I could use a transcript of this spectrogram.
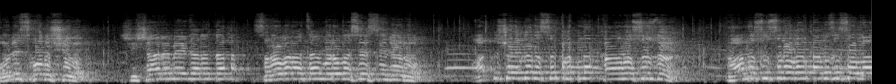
Polis konuşuyor. Şişhane Meydanı'nda slogan atan gruba sesleniyorum. Atmış olduğunuz sloganlar kanunsuzdur. Kanunsuz sloganlarınızı sallan.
